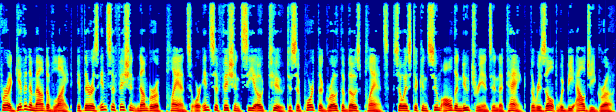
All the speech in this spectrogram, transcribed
For a given amount of light, if there is insufficient number of plants or insufficient CO2 to support the growth of those plants, so as to consume all the nutrients in the tank, the result would be algae growth.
